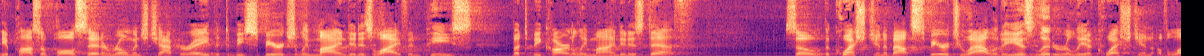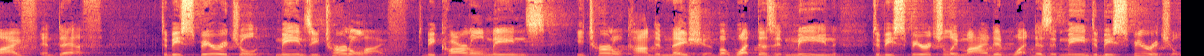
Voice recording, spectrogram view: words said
the Apostle Paul said in Romans chapter 8 that to be spiritually minded is life and peace, but to be carnally minded is death. So the question about spirituality is literally a question of life and death. To be spiritual means eternal life, to be carnal means eternal condemnation. But what does it mean to be spiritually minded? What does it mean to be spiritual?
